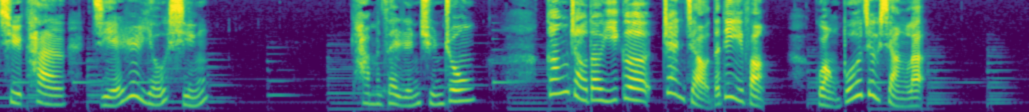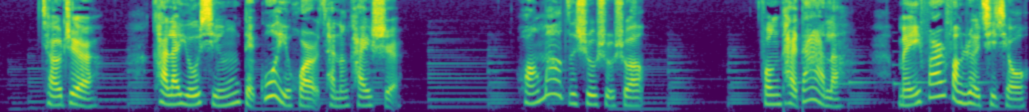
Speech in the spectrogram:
去看节日游行。他们在人群中刚找到一个站脚的地方，广播就响了。乔治，看来游行得过一会儿才能开始。黄帽子叔叔说：“风太大了，没法放热气球。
